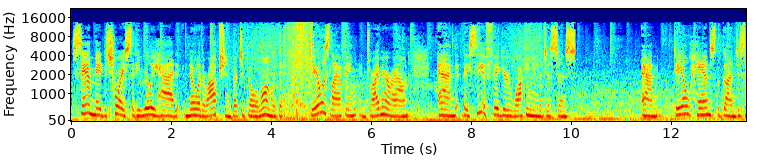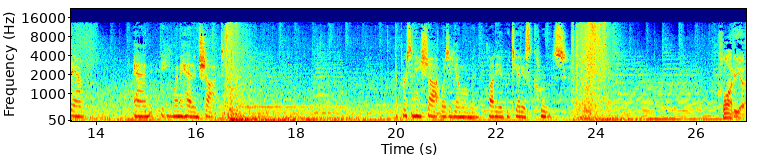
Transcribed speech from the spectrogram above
Sam made the choice that he really had no other option but to go along with it. Dale is laughing and driving around, and they see a figure walking in the distance. And Dale hands the gun to Sam, and he went ahead and shot. The person he shot was a young woman, Claudia Gutierrez Cruz. Claudia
